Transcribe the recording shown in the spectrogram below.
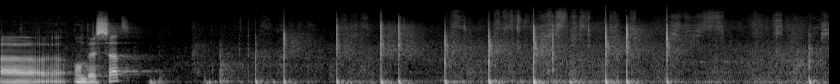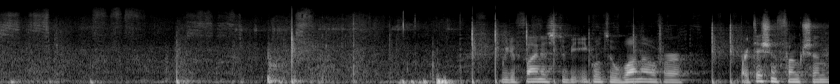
uh, on this set. Define this to be equal to 1 over partition function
